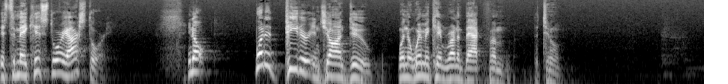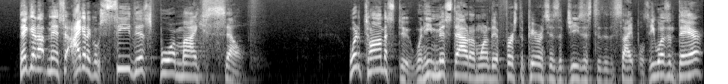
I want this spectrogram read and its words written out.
is to make his story our story. You know, what did Peter and John do when the women came running back from the tomb? They got up and said, I got to go see this for myself. What did Thomas do when he missed out on one of the first appearances of Jesus to the disciples? He wasn't there.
